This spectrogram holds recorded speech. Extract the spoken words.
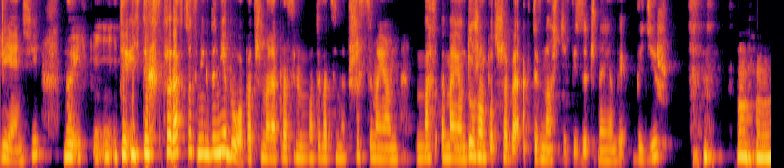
klienci. No i, i, i, i tych sprzedawców nigdy nie było. Patrzymy na profil motywacyjny. Wszyscy mają, mają dużą potrzebę aktywności fizycznej. Ja mówię, widzisz? Mm-hmm,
